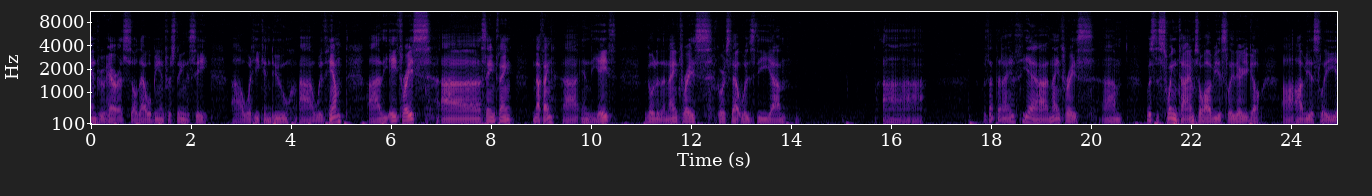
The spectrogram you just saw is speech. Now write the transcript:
Andrew Harris. So that will be interesting to see uh, what he can do uh, with him. Uh, the eighth race, uh, same thing, nothing in the eighth. We go to the ninth race. Of course, that was the. Um, was that the ninth? Yeah, ninth race um, was the swing time. So obviously, there you go. obviously,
